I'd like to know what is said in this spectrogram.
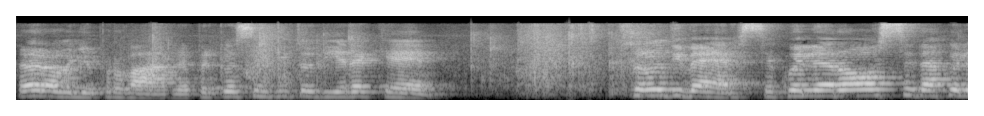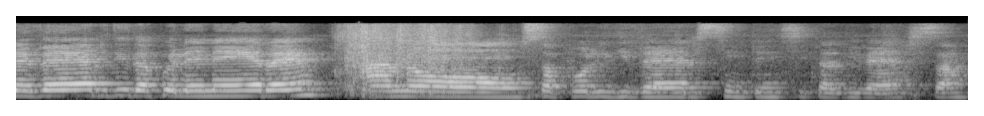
allora voglio provarle perché ho sentito dire che sono diverse, quelle rosse da quelle verdi, da quelle nere, hanno sapori diversi, intensità diversa.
